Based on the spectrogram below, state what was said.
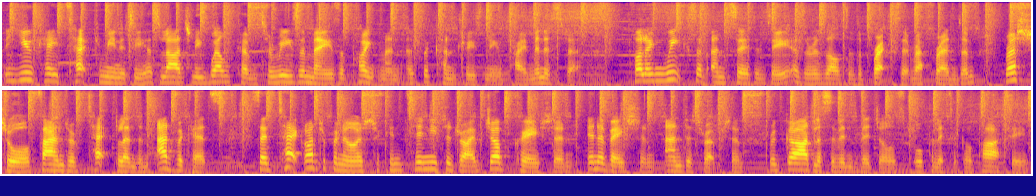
The UK tech community has largely welcomed Theresa May's appointment as the country's new Prime Minister. Following weeks of uncertainty as a result of the Brexit referendum, Russ Shaw, founder of Tech London Advocates, said tech entrepreneurs should continue to drive job creation, innovation and disruption, regardless of individuals or political parties.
